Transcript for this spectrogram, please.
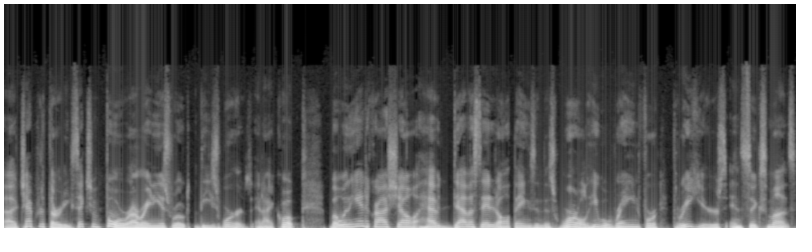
uh, Chapter 30, Section 4, Irenaeus wrote these words, and I quote But when the Antichrist shall have devastated all things in this world, he will reign for three years and six months,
